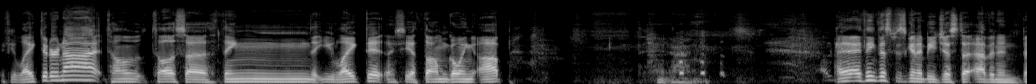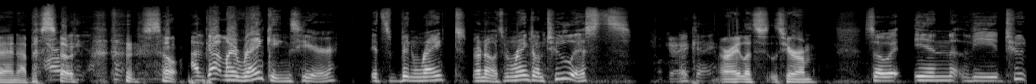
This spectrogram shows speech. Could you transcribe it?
if you liked it or not? Tell tell us a thing that you liked it. I see a thumb going up. I, I think this is going to be just a Evan and Ben episode. so, I've got my rankings here. It's been ranked, or no, it's been ranked on two lists. Okay. Okay. All right, let's let's hear them. So in the two,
